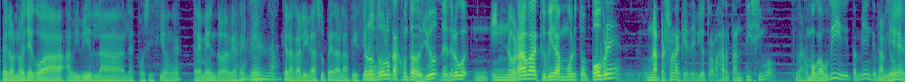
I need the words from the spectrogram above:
pero no llegó a, a vivir la, la exposición. ¿eh? Tremendo, hay veces que, Tremendo. que la realidad supera la No, ficción. no, todo lo que has contado. Yo, desde luego, ignoraba que hubiera muerto pobre, una persona que debió trabajar tantísimo, Claro. como Gaudí también, que murió, También.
